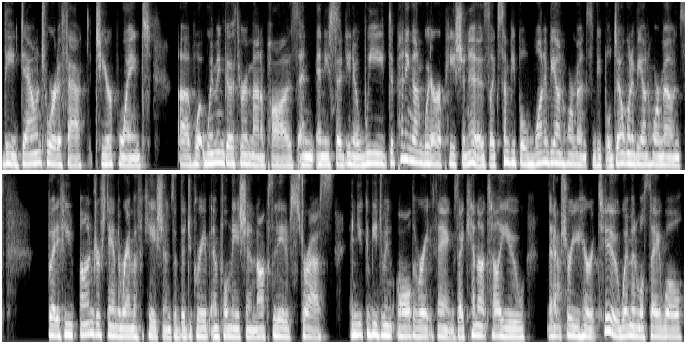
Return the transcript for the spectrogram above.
the downward effect, to your point, of what women go through in menopause. And, and he said, you know, we, depending on where our patient is, like some people want to be on hormones, some people don't want to be on hormones. But if you understand the ramifications of the degree of inflammation and oxidative stress, and you could be doing all the right things, I cannot tell you, and yeah. I'm sure you hear it too. Women will say, well,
